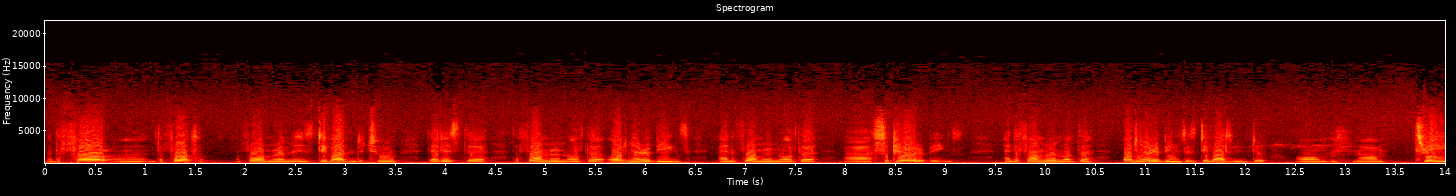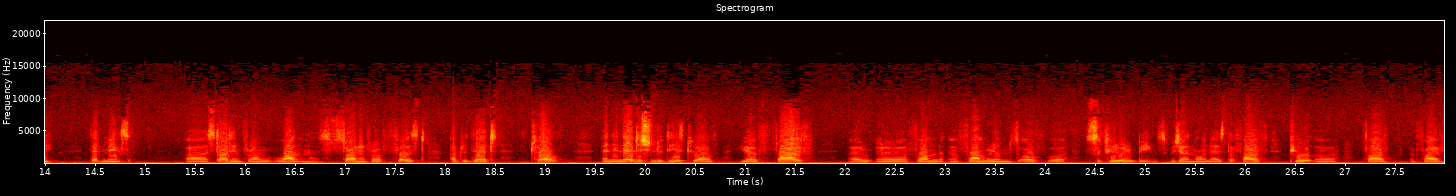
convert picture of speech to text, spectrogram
the four uh, the fourth form room is divided into two that is the the form room of the ordinary beings and the form room of the uh, superior beings and the form room of the ordinary beings is divided into um, um, three, that makes uh, starting from one, starting from first up to that twelve. And in addition to these twelve, you have five uh, uh, form, uh, form realms of uh, superior beings, which are known as the five pure, uh, five, five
